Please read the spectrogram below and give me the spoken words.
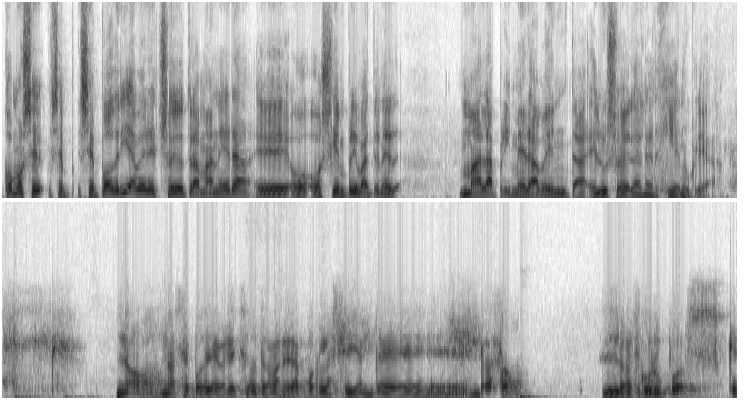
cómo se, se, podría haber hecho de otra manera o, siempre iba a tener mala primera venta el uso de la energía nuclear? No, no se podría haber hecho de otra manera por la siguiente razón los grupos que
